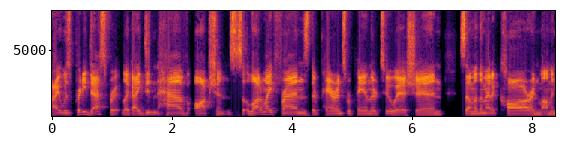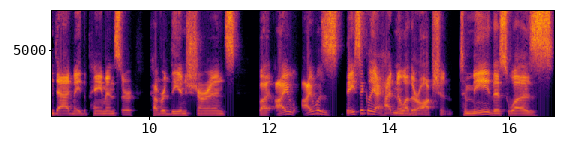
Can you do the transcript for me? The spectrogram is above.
I was pretty desperate. Like I didn't have options. So a lot of my friends their parents were paying their tuition. Some of them had a car and mom and dad made the payments or covered the insurance. But I I was basically I had no other option. To me this was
